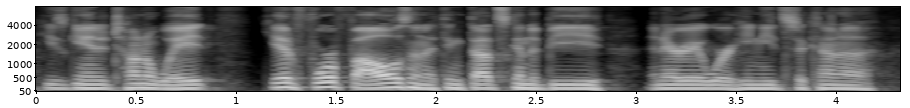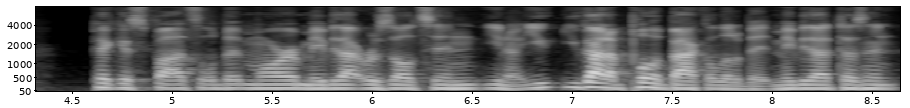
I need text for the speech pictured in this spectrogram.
He's gained a ton of weight. He had four fouls, and I think that's going to be an area where he needs to kind of pick his spots a little bit more. Maybe that results in, you know, you, you got to pull it back a little bit. Maybe that doesn't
